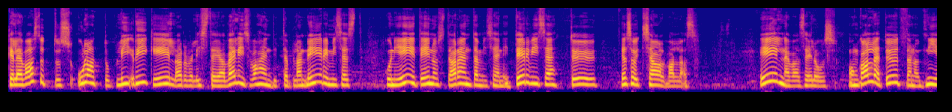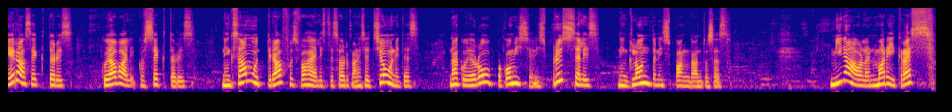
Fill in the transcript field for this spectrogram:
kelle vastutus ulatub riigieelarveliste ja välisvahendite planeerimisest kuni e-teenuste arendamiseni tervise, töö ja sotsiaalvallas. Eelnevas elus on Kalle töötanud nii erasektoris kui avalikus sektoris ning samuti rahvusvahelistes organisatsioonides nagu Euroopa Komisjonis Brüsselis ning Londonis panganduses. mina olen Mari Krass,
